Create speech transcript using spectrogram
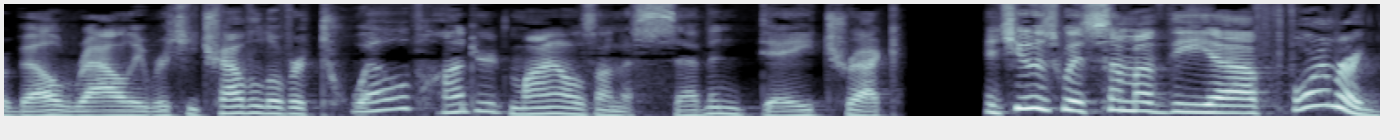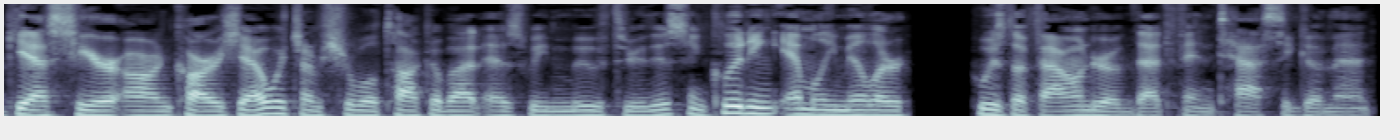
Rebelle Rally, where she traveled over 1,200 miles on a seven-day trek and she was with some of the uh, former guests here on Cars Yeah, which I'm sure we'll talk about as we move through this, including Emily Miller, who is the founder of that fantastic event.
